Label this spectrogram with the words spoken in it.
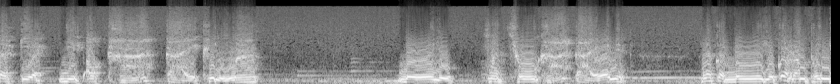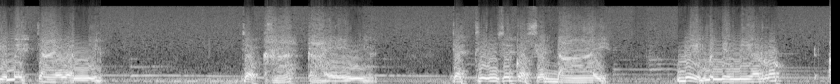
ตะเกียบหยิบเอาขาไก่ขึ้นมา ดูอยู่มาชูขาไก่ไว้เนี่ย แล้วก็ดูอยู่ก็รำพึงอยู่ในใจวันเนี่ยเจ้าขาไก่เนี่ยจะทิ้งเสียก็เสียดายด้วยมันยังมีรสอ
